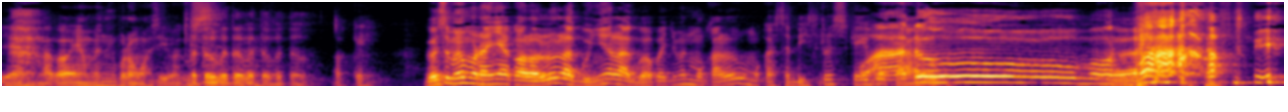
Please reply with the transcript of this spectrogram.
Ya nggak apa yang penting promosi bagus. Betul betul betul betul. Oke. Gue sebenarnya mau nanya kalau lu lagunya lagu apa cuman muka lu muka sedih terus kayak gue waduh mohon maaf nih.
